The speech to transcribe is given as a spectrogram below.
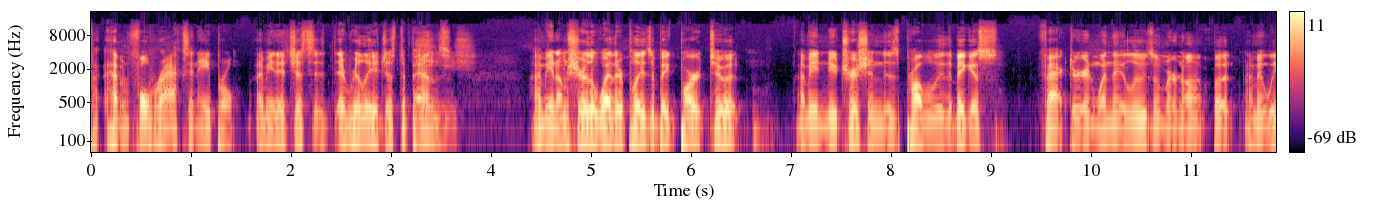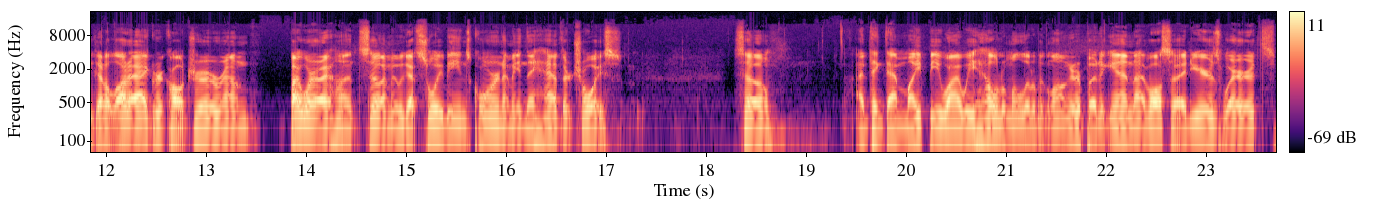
f- having full racks in April. I mean, it just it, it really it just depends. Sheesh. I mean, I'm sure the weather plays a big part to it. I mean, nutrition is probably the biggest factor in when they lose them or not. But I mean, we got a lot of agriculture around by where I hunt, so I mean, we got soybeans, corn. I mean, they have their choice. So, I think that might be why we held them a little bit longer. But again, I've also had years where it's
